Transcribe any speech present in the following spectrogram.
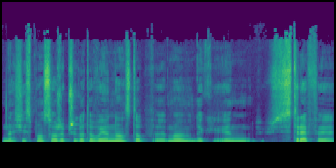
Nasi sponsorzy przygotowują non-stop takie strefy E,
